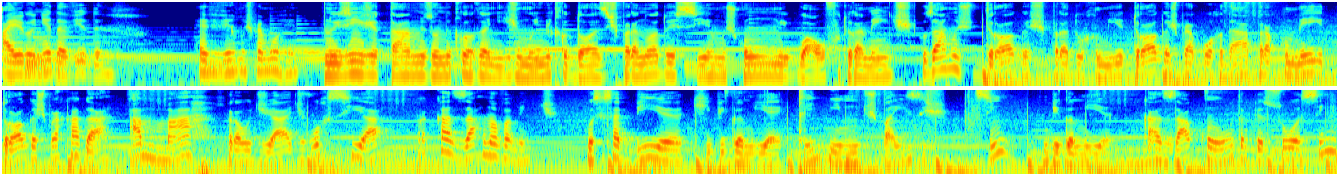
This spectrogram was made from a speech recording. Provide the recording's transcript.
A ironia da vida é vivermos para morrer nos injetarmos um microorganismo em microdoses para não adoecermos com um igual futuramente, usarmos drogas para dormir, drogas para acordar, para comer e drogas para cagar, amar para odiar, divorciar para casar novamente. Você sabia que bigamia é crime em muitos países? Sim, bigamia. Casar com outra pessoa sem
